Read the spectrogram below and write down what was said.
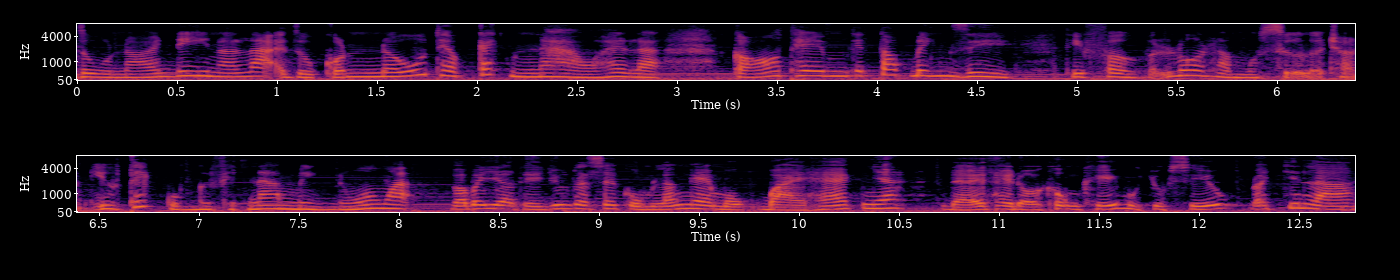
dù nói đi nói lại dù có nấu theo cách nào hay là có thêm cái topping gì thì phở vẫn luôn là một sự lựa chọn yêu thích của người Việt Nam mình đúng không ạ? Và bây giờ thì chúng ta sẽ cùng lắng nghe một bài hát nhé để thay đổi không khí một chút xíu. Đó chính là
